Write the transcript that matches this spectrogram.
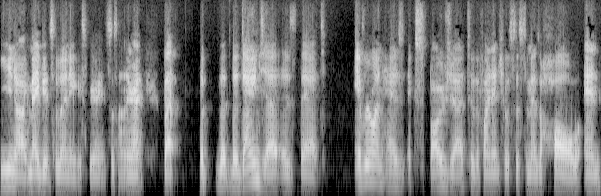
you know, maybe it's a learning experience or something, right? But the, the, the danger is that everyone has exposure to the financial system as a whole, and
